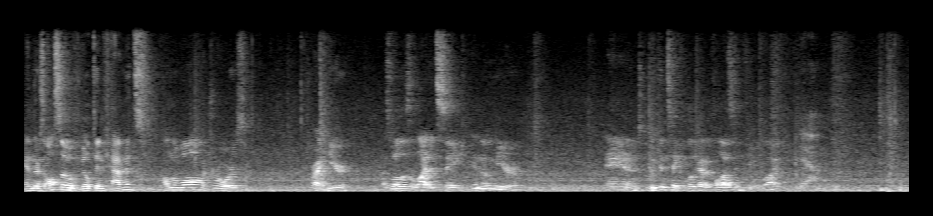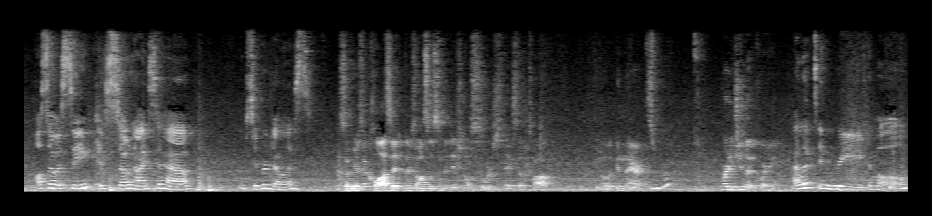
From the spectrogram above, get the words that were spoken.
And there's also built-in cabinets on the wall, drawers, right here, as well as a lighted sink and a Mhm. mirror. And we can take a look at a closet if you would like. Yeah. Also, a sink is so nice to have. I'm super jealous. So here's a closet. There's also some additional storage space up top. You want to look in there. Mm-hmm. Where did you live, Courtney? I lived in Reid Hall,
